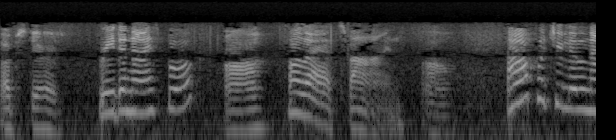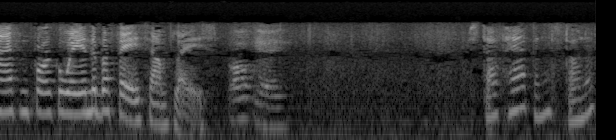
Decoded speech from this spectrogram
Upstairs. Read a nice book? Uh huh. Well, that's fine. oh. I'll put your little knife and fork away in the buffet someplace. Okay. Stuff happens, don't it?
